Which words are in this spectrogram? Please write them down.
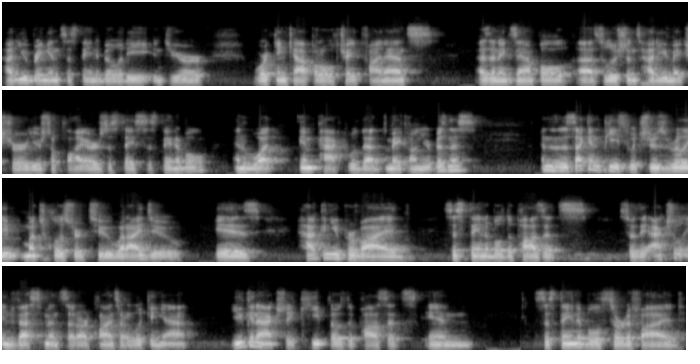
How do you bring in sustainability into your working capital, trade finance? As an example, uh, solutions. How do you make sure your suppliers stay sustainable? And what impact would that make on your business? And then the second piece, which is really much closer to what I do, is how can you provide sustainable deposits? So the actual investments that our clients are looking at, you can actually keep those deposits in sustainable certified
